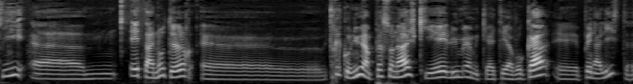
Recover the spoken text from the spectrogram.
qui euh, est un auteur euh, très connu, un personnage qui est lui-même, qui a été avocat et pénaliste,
